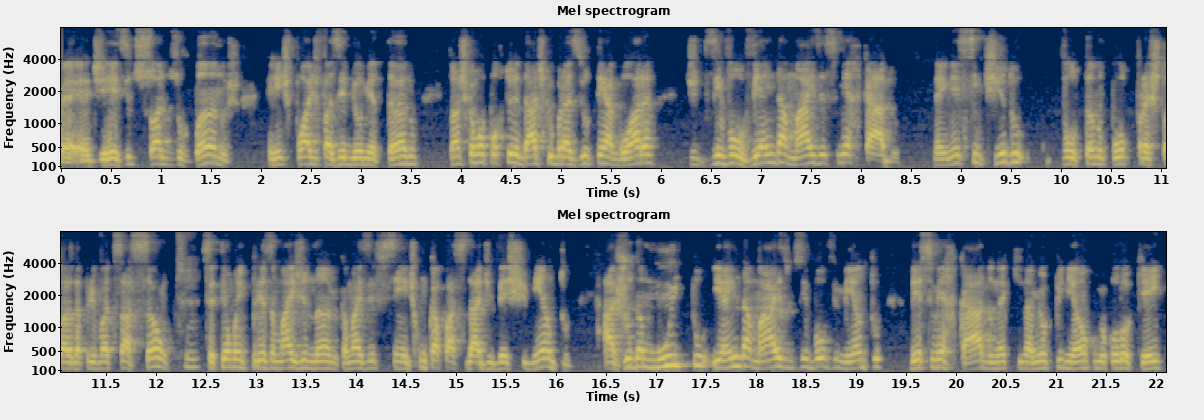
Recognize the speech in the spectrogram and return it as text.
é, de resíduos sólidos urbanos, que a gente pode fazer biometano. Então, acho que é uma oportunidade que o Brasil tem agora de desenvolver ainda mais esse mercado. Né? E nesse sentido, voltando um pouco para a história da privatização, Sim. você ter uma empresa mais dinâmica, mais eficiente, com capacidade de investimento, ajuda muito e ainda mais o desenvolvimento desse mercado, né, que, na minha opinião, como eu coloquei,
